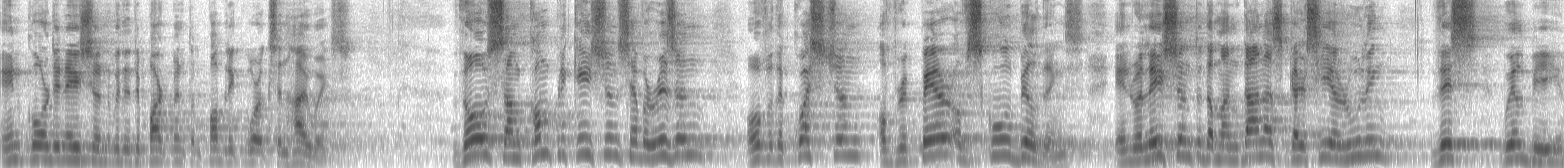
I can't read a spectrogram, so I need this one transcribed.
in coordination with the Department of Public Works and Highways. Though some complications have arisen over the question of repair of school buildings in relation to the Mandanas Garcia ruling, this will be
